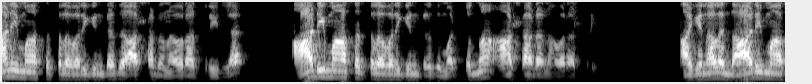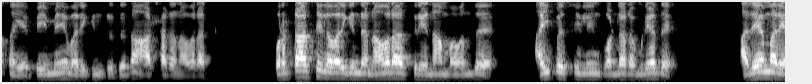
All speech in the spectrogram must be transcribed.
ஆனி மாசத்துல வருகின்றது ஆஷாட நவராத்திரி இல்ல. ஆடி மாசத்துல வருகின்றது மட்டும்தான் ஆஷாட நவராத்திரி. ஆகையினால இந்த ஆடி மாசம் எப்பயுமே வருகின்றது தான் ஆஷாட நவராத்திரி. புரட்டாசியில வருகின்ற நவராத்திரியை நாம வந்து ஐப்பசிலையும் கொண்டாட முடியாது. அதே மாதிரி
